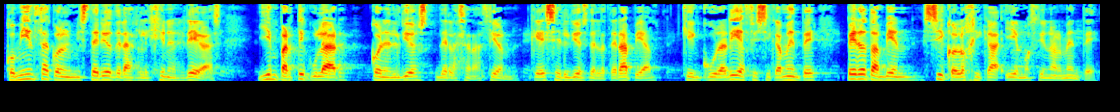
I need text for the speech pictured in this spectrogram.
comienza con el misterio de las religiones griegas, y en particular con el dios de la sanación, que es el dios de la terapia, quien curaría físicamente, pero también psicológica y emocionalmente.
